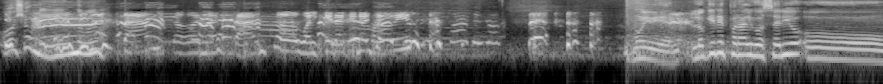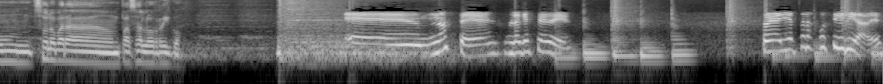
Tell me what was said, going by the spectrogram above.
Ocho mil, ¿no? no es tanto, no es tanto. Cualquiera tiene 8000. Muy bien. ¿Lo quieres para algo serio o solo para pasarlo rico? Eh, no sé, lo que se dé. Estoy abierta a las posibilidades.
